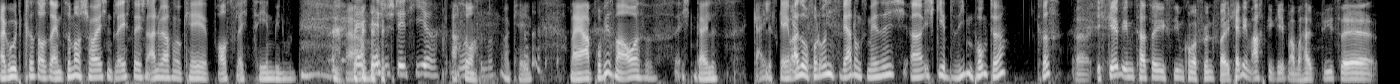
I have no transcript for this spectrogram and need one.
Na gut, Chris aus seinem Zimmer scheuchen, Playstation anwerfen, okay, brauchst vielleicht zehn Minuten. Ja. Playstation steht hier. Ach so, okay. Naja, probier's mal aus. Das ist echt ein geiles, geiles Game. Ja, Also von uns wertungsmäßig, äh, ich gebe sieben Punkte. Chris? Äh, ich gebe ihm tatsächlich 7,5, weil ich hätte ihm 8 gegeben, aber halt diese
